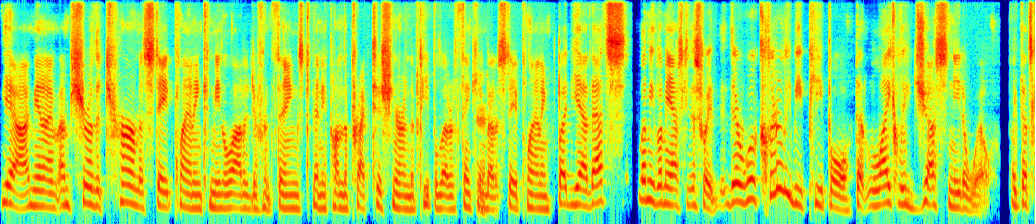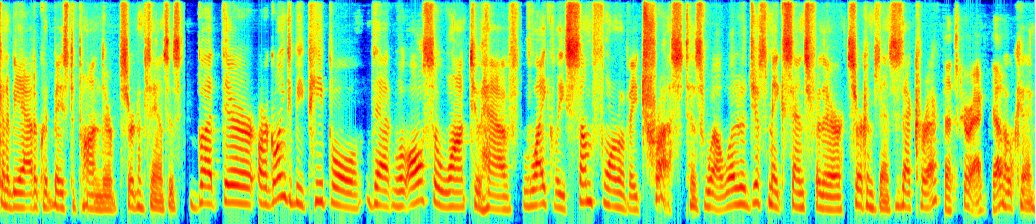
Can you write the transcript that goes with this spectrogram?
Yeah, I mean, I'm, I'm sure the term estate planning can mean a lot of different things depending upon the practitioner and the people that are thinking Sure. about estate planning. But yeah, that's let me let me ask you this way: there will clearly be people that likely just need a will, like that's going to be adequate based upon their circumstances. But there are going to be people that will also want to have likely some form of a trust as well. Well, it'll just make sense for their circumstances. Is that correct? that's correct. Yep. Okay.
